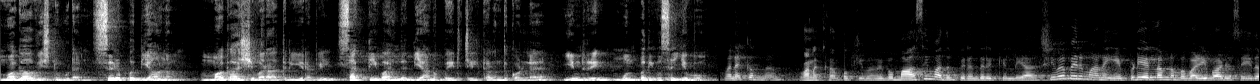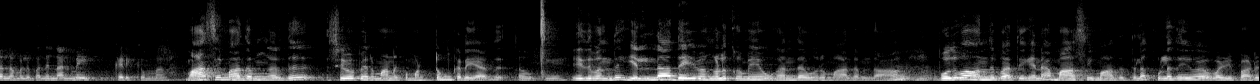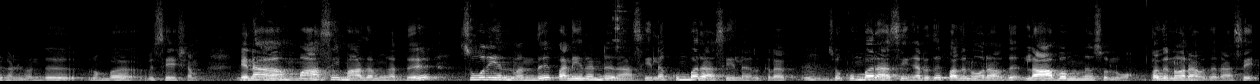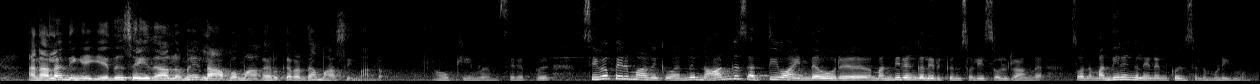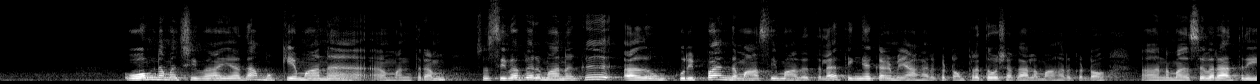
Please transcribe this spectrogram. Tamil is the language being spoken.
மகாவிஷ்ணுவுடன் சிறப்பு தியானம் மகா சிவராத்திரி இரவில் சக்தி வாய்ந்த தியான பயிற்சியில் கலந்து கொள்ள இன்றே முன்பதிவு செய்யவும். வணக்கம் மேம் வணக்கம். ஓகே மேம் இப்போ மாசி மாதம் பிறந்திருக்கு இல்லையா? சிவபெருமானை எப்படியெல்லாம் நம்ம வழிபாடு செய்தால் நம்மளுக்கு வந்து நன்மை கிடைக்கும் மேம் மாசி மாதம்ங்கிறது சிவபெருமானுக்கு மட்டும் கிடையாது. ஓகே இது வந்து எல்லா தெய்வங்களுக்குமே உகந்த ஒரு மாதம் தான் பொதுவாக வந்து பார்த்திங்கன்னா மாசி மாதத்தில் குலதெய்வ வழிபாடுகள் வந்து ரொம்ப விசேஷம். ஏன்னா மாசி மாதம்ங்கிறது சூரியன் வந்து பன்னிரெண்டு ராசியில் கும்ப ராசியில் இருக்கிறார். ஸோ கும்ப ராசிங்கிறது பதினோராவது லாபம்னு சொல்லுவோம். பதினோராவது ராசி. அதனால் நீங்கள் எது செய்தாலுமே லாபமாக இருக்கிறது தான் மாசி மாதம். ஓகே மேம் சிறப்பு. சிவபெருமானுக்கு வந்து நான்கு சக்தி வாய்ந்த ஒரு மந்திரங்கள் இருக்குன்னு சொல்லி சொல்றாங்க. ஸோ அந்த மந்திரங்கள் என்னன்னு கொஞ்சம் சொல்ல முடியுமா? ஓம் நம சிவாய தான் முக்கியமான மந்திரம். ஸோ சிவபெருமானுக்கு அதுவும் குறிப்பாக இந்த மாசி மாதத்தில் திங்கக்கிழமையாக இருக்கட்டும் பிரதோஷ காலமாக இருக்கட்டும் நம்ம சிவராத்திரி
